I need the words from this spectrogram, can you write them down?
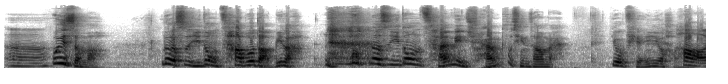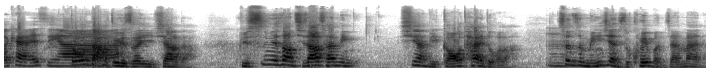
嗯为什么？乐视移动差不多倒闭了，乐视移动的产品全部清仓买，又便宜又好，好开心啊！都打对折以下的，比市面上其他产品性价比高太多了，甚至明显是亏本在卖的。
